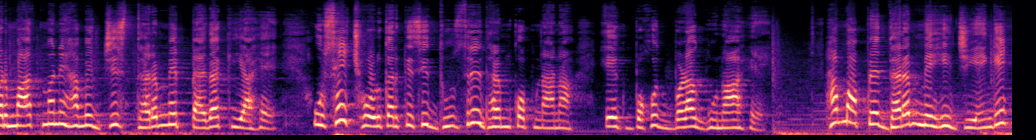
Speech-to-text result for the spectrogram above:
परमात्मा ने हमें जिस धर्म में पैदा किया है, उसे छोड़कर किसी दूसरे धर्म को अपनाना एक बहुत बड़ा गुनाह है। हम अपने धर्म में ही जिएँगे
